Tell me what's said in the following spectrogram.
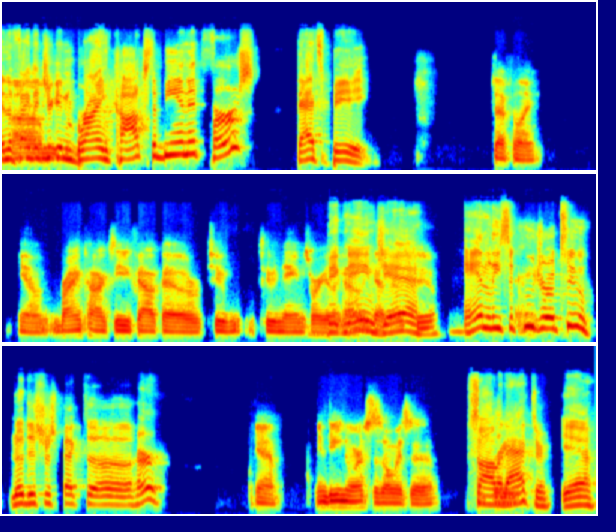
And the fact that you're Um, getting Brian Cox to be in it first, that's big. Definitely. You know, Brian Cox, Edie Falco are two two names where you're Big like, oh, names, yeah. And Lisa Kudrow too. No disrespect to uh, her. Yeah. And Dean Norris is always a, Solid Great. actor. Yeah.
